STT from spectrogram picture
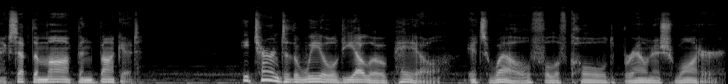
except the mop and bucket. He turned to the wheeled yellow pail, its well full of cold, brownish water.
